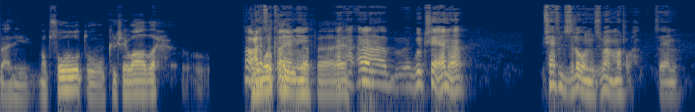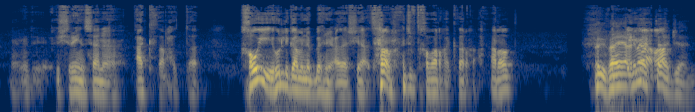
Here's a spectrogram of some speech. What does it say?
يعني مبسوط وكل شيء واضح على فكرة يعني ف- أنا أقول لك شيء أنا شايف الجزء الأول من زمان مرة زين. 20 سنة أكثر حتى. خويي هو اللي قام ينبهني على أشياء. ترى ما جبت خبرها اكثرها عرفت؟ فيعني ما. يحتاج يعني.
